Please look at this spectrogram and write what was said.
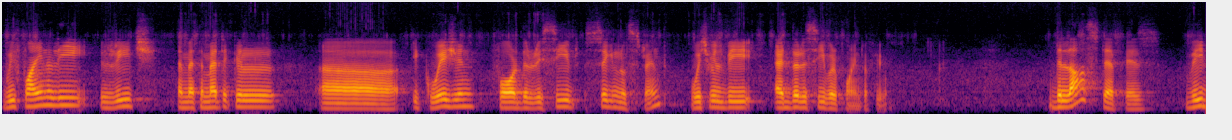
we finally reach a mathematical uh, equation for the received signal strength which will be at the receiver point of view. The last step is we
